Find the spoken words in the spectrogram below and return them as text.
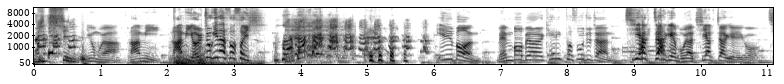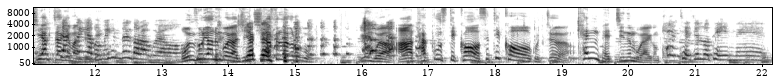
미친. 이거 뭐야 라미 라미 10쪽이나 썼어 이씨 1번 멤버별 캐릭터 소주잔. 치약자개 뭐야 치약자개 이거. 시작하기가 만들기? 너무 힘들더라고요. 뭔 소리 하는 거야 치약 쓸라 그러고. 이건 뭐야? 아 다꾸 스티커 스티커 굿즈. 캔 배지는 뭐야 이건? 캔 재질로 돼 있는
